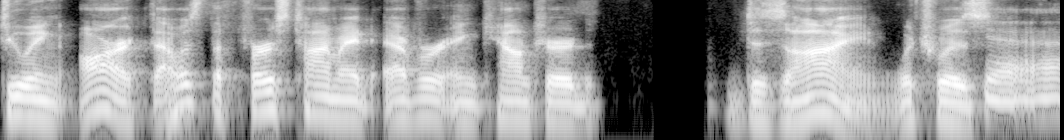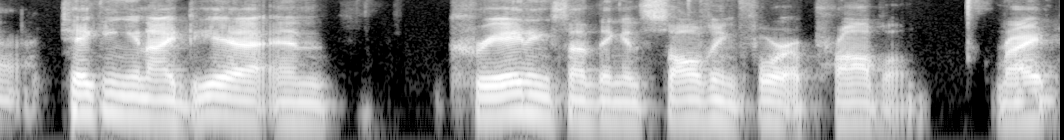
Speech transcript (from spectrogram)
doing art, that was the first time I'd ever encountered design, which was yeah. taking an idea and creating something and solving for a problem. Right.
